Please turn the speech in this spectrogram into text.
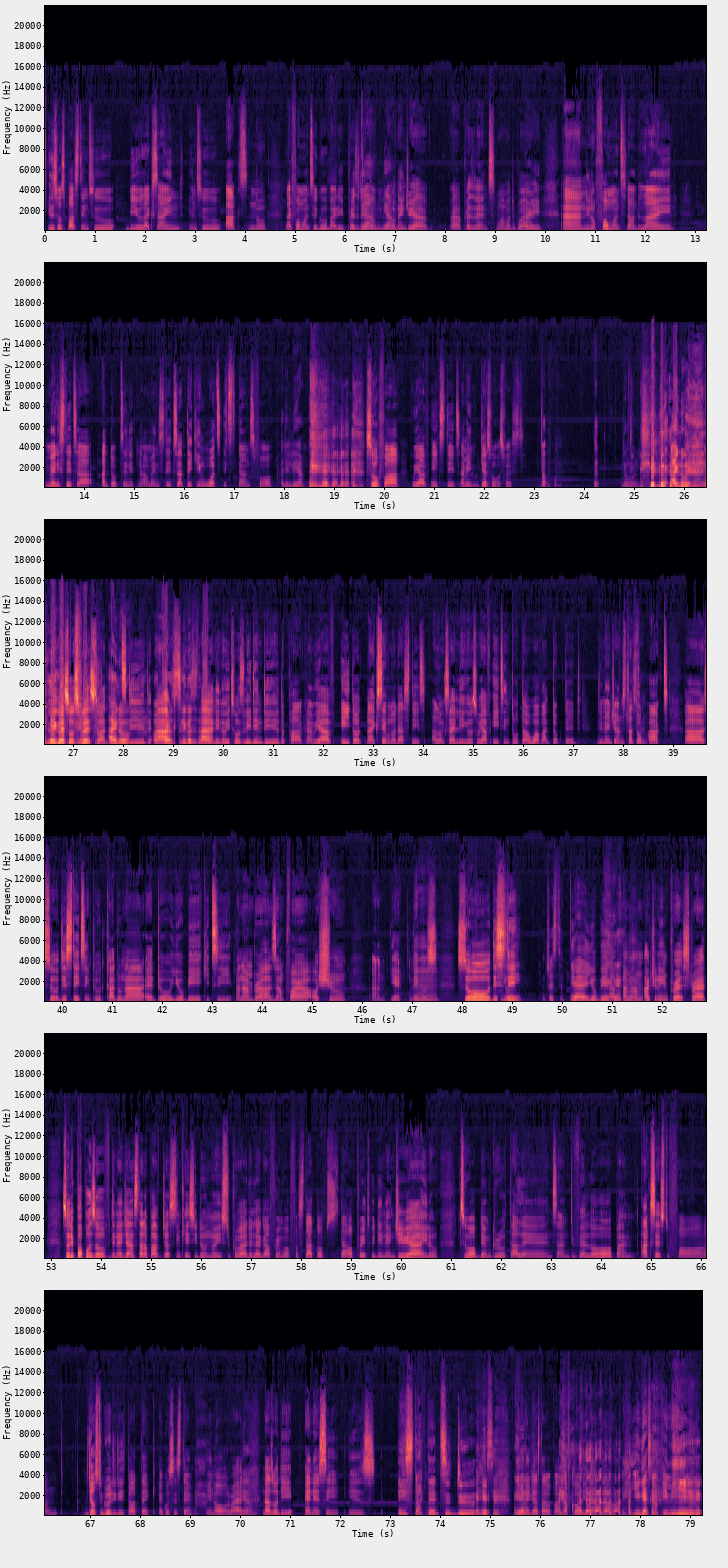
This was passed into bill, like signed into act, you know, like four months ago by the president Yeah, of, yeah. of Nigeria, uh, President Muhammadu Buhari. Buhari. And you know, four months down the line, many states are adopting it now. Many states are taking what it stands for. Hallelujah. so far, we have eight states. I mean, guess who was first? Oh, oh, that- don't worry. I know. Lagos was first to adopt I know. the, the Of act. course, Lagos is the and you know it was leading the the park and we have eight or like seven other states alongside lagos so we have eight in total who have adopted the nigerian startup act uh, so these states include kaduna edo yobe ekiti anambra zamfara osun and yeah, Lagos. So this You'll state. Interesting. Yeah, you'll be. I'm, I'm, I'm actually impressed, right? So the purpose of the Nigerian Startup Act, just in case you don't know, is to provide a legal framework for startups that operate within Nigeria, you know, to help them grow talents and develop and access to fund, just to grow the digital tech ecosystem in all, right? Yeah. That's what the NSA is is started to do. NSA. yeah, Nigeria Startup Act. I've called it that now. you guys can pay me.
